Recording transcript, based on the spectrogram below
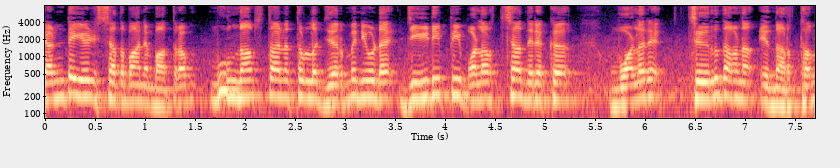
രണ്ട് ഏഴ് ശതമാനം മാത്രം. മൂന്നാം സ്ഥാനത്തുള്ള ജർമ്മനിയുടെ ജി ഡി പി വളർച്ചാ നിരക്ക് വളരെ ചെറുതാണ് എന്നർത്ഥം.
